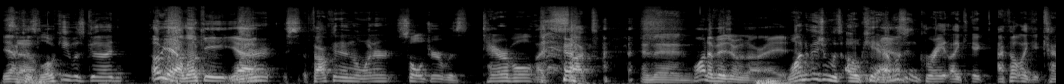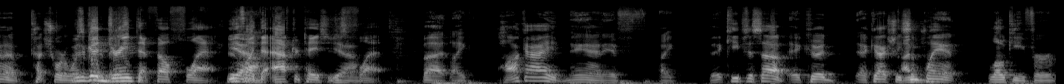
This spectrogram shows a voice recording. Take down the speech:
yeah, So- because Loki was good. Oh yeah, Loki. Yeah. Winter, Falcon and the Winter Soldier was terrible. That sucked. and then WandaVision was all right. WandaVision was okay. Yeah. It wasn't great. Like it, I felt like it kind of cut short of It was a good drink that fell flat. It's Yeah. like the aftertaste is just flat. But like Hawkeye, man, if like it keeps this up, it could it could actually I'm- supplant Loki for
